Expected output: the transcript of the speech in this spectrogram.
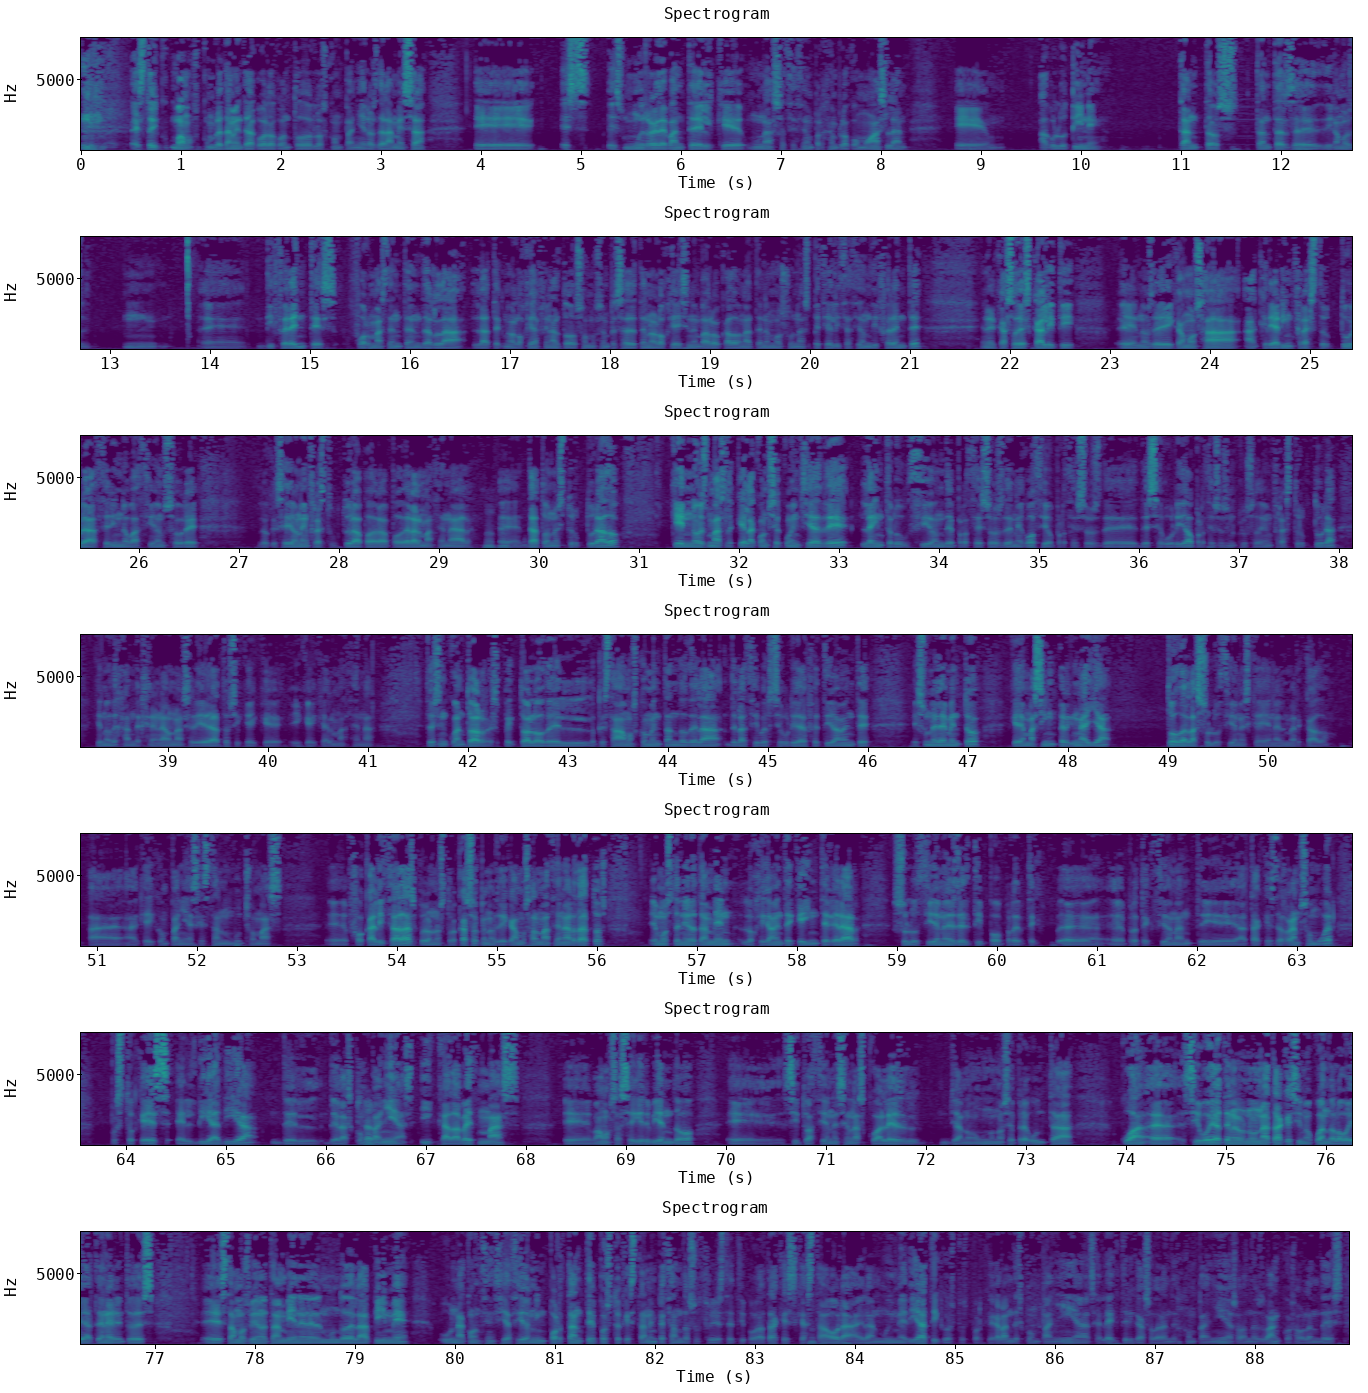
Estoy, vamos, completamente de acuerdo con todos los compañeros de la mesa. Eh, es, es, muy relevante el que una asociación, por ejemplo, como Aslan, eh, aglutine tantos, tantas, eh, digamos, mm, diferentes formas de entender la, la, tecnología. Al final todos somos empresas de tecnología y, sin embargo, cada una tenemos una especialización diferente. En el caso de Scality, nos dedicamos a, a, crear infraestructura, a hacer innovación sobre lo que sería una infraestructura para poder almacenar datos no estructurado que no es más que la consecuencia de la introducción de procesos de negocio, procesos de, seguridad o procesos incluso de infraestructura que no dejan de generar una serie de datos y que hay que, y que, hay que almacenar. Entonces, en cuanto a respecto a lo, del, lo que estábamos comentando de la, de la ciberseguridad, efectivamente es un elemento que además impregna ya todas las soluciones que hay en el mercado. Aquí hay compañías que están mucho más eh, focalizadas, pero en nuestro caso, que nos dedicamos a almacenar datos, hemos tenido también, lógicamente, que integrar soluciones del tipo eh, eh, protección ante ataques de ransomware, puesto que es el día a día del, de las compañías y cada vez más vamos a seguir viendo situaciones en las cuales ya no, uno no se pregunta si voy a tener un ataque, sino cuándo lo voy a tener. Entonces, eh, estamos viendo también en el mundo de la pyme una concienciación importante, puesto que están empezando a sufrir este tipo de ataques que hasta ahora eran muy mediáticos, pues porque grandes compañías eléctricas o grandes compañías o grandes bancos o grandes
